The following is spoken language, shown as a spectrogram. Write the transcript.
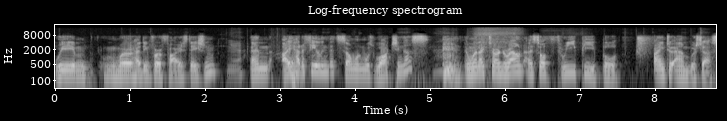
we um, were heading for a fire station, Yeah. and I had a feeling that someone was watching us. and when I turned around, I saw three people trying to ambush us.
